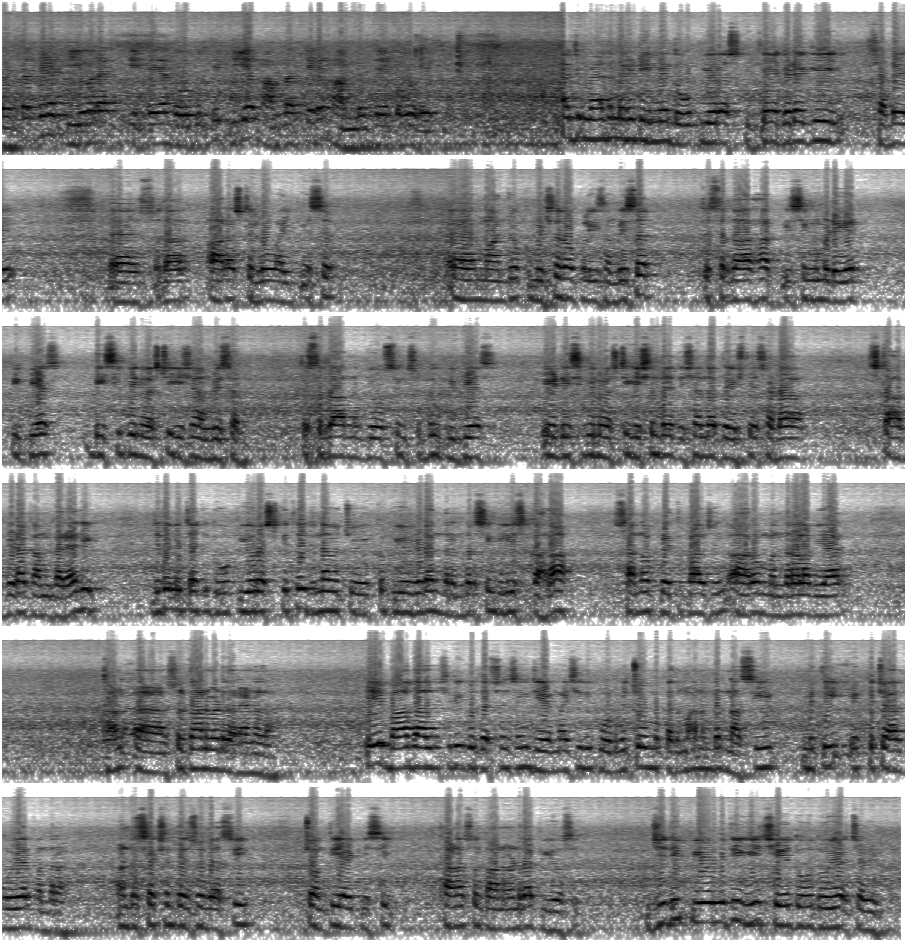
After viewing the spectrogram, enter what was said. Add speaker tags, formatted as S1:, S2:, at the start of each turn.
S1: Sir, ਜਿਹੜੇ ਪੀਓ ਕੀਤੇ ਆ? ਦੋ ਤੁਸੀਂ ਕੀ ਹੈ ਮਾਮਲਾ, ਕਿਹੜੇ ਮਾਮਲੇ 'ਚ ਭਗੋੜੇ ਸੀ?
S2: ਅੱਜ ਮੈਂ ਤੇ ਮੇਰੀ ਟੀਮ ਨੇ ਦੋ ਪੀਓ ਅਰੈਸਟ ਕੀਤੇ ਜਿਹੜੇ ਕਿ ਸਾਡੇ Sardar R S Dhillon IPS ਮਾਨਯੋਗ ਕਮਿਸ਼ਨਰ ਆਫ ਪੁਲਿਸ ਅੰਮ੍ਰਿਤਸਰ ਤੇ Sardar Harpreet Singh Mader PPS DCP investigation Amritsar ਤੇ Sardar Navjot Singh Sidhu PPS ADCP investigation ਦੇ ਦਿਸ਼ਾ ਨਿਰਦੇਸ਼ ਤੇ ਸਾਡਾ ਸਟਾਫ ਜਿਹੜਾ ਕੰਮ ਕਰ ਰਿਹਾ ਜੀ ਜਿਹਦੇ ਵਿੱਚ ਅੱਜ ਦੋ ਪੀਓ ਅਰੈਸਟ ਕੀਤੇ ਜਿਨ੍ਹਾਂ ਵਿੱਚੋਂ ਇੱਕ ਪੀਓ ਜਿਹੜਾ ਨਰਿੰਦਰ ਸਿੰਘ ਲਈ ਸਕਾਲਾ ਸਾਨੂੰ ਪ੍ਰਿਤਪਾਲ ਸਿੰਘ ਆਰਓ ਮੰਦਰਾਲਾ ਬਿਆਰ ਥਾਣ ਅ, ਸੁਲਤਾਨਵਿੰਡ ਦਾ ਰਹਿਣ ਵਾਲਾ। ਇਹ ਬਾਅਦ ਅਦਾਲਤ ਸ਼੍ਰੀ ਗੁਰਦਰਸ਼ਨ ਸਿੰਘ ਜੀਐਮਆਈਸੀ ਦੀ ਕੋਰਟ ਵਿੱਚੋਂ ਮੁਕੱਦਮਾ ਨੰਬਰ 79 ਮਿਤੀ 1/4/2015 ਅੰਡਰ ਸੈਕਸ਼ਨ 382 34 ਆਈਪੀਸੀ ਥਾਣਾ ਸੁਲਤਾਨਵਿੰਡ ਦਾ ਪੀਓ ਸੀ। ਜਿਹਦੀ ਪੀਓ ਮਿਤੀ ਗਈ 6/2/2024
